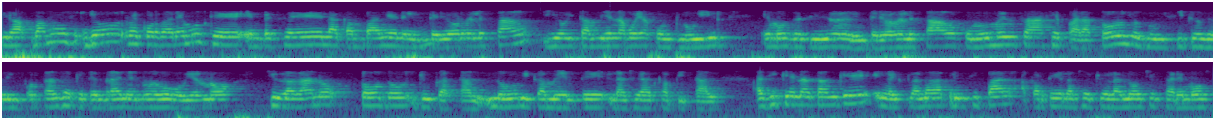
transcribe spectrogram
Mira, vamos, yo recordaremos que empecé la campaña en el interior del estado y hoy también la voy a concluir. Hemos decidido en el interior del estado como un mensaje para todos los municipios de la importancia que tendrá en el nuevo gobierno ciudadano todo Yucatán, no únicamente la ciudad capital. Así que en Atanque, en la explanada principal, a partir de las 8 de la noche estaremos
